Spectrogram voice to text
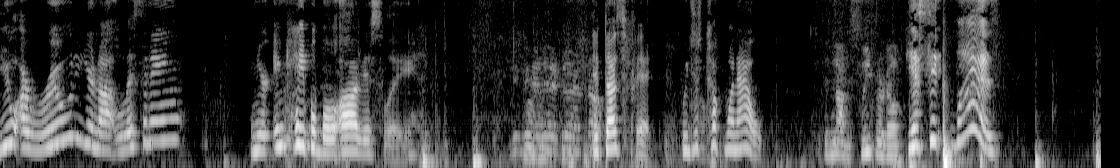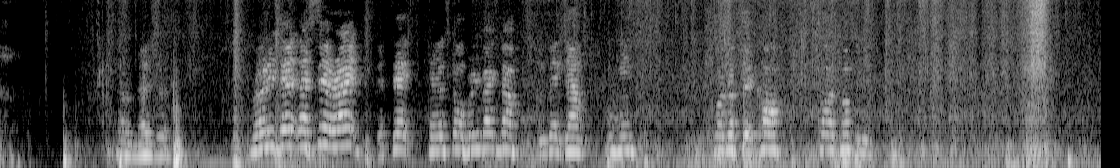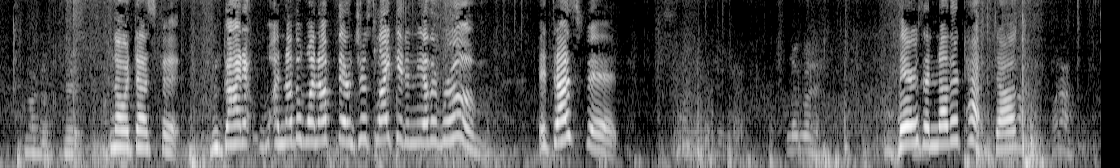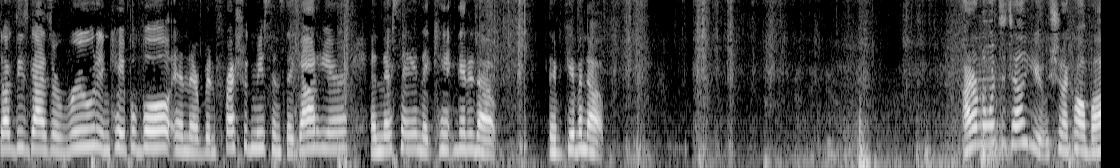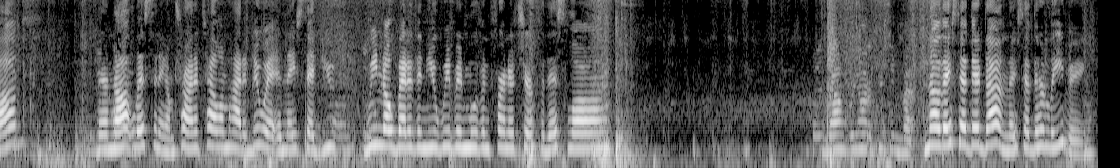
You are rude. You're not listening. And you're incapable, obviously. It does fit. We just took one out. It's not a sleeper though. Yes, it was. Not a measure. Ready? That, that's it, right? That's it. Okay, let's go. Bring it back down. Bring it back down. Mm-hmm. Not gonna fit. Call, call the company. No, it does fit. We've got it, another one up there just like it in the other room. It does fit. There's another cat, Doug. Doug, these guys are rude, and capable, and they've been fresh with me since they got here, and they're saying they can't get it up. They've given up. I don't know what to tell you. Should I call Bob's? They're not listening. I'm trying to tell them how to do it, and they said, "You, we know better than you. We've been moving furniture for this long." Put it down. Bring all the kitchen back. No, they said they're done. They said they're leaving.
